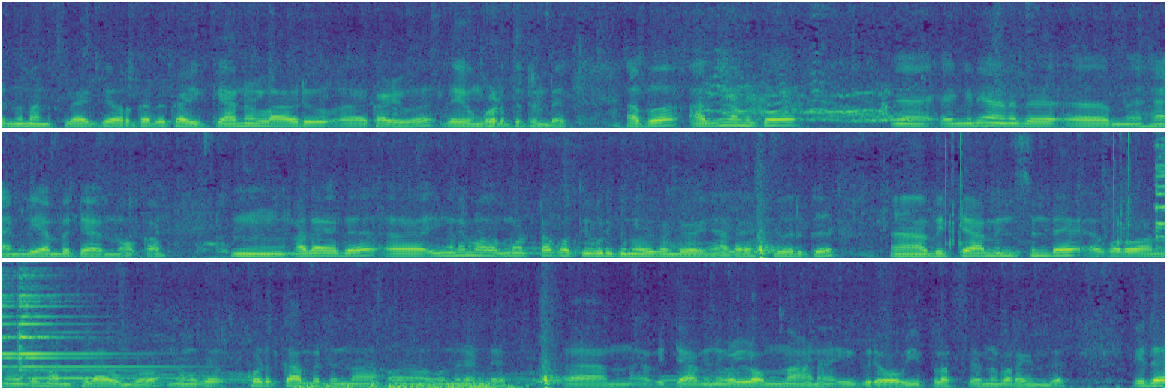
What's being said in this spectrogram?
എന്ന് മനസ്സിലാക്കി അവർക്കത് കഴിക്കാനുള്ള ഒരു കഴിവ് ദൈവം കൊടുത്തിട്ടുണ്ട്. അപ്പോൾ അത് നമുക്ക് എങ്ങനെയാണിത് ഹാൻഡിൽ ചെയ്യാൻ പറ്റുക എന്ന് നോക്കാം. അതായത് ഇങ്ങനെ മുട്ട കൊത്തി കുടിക്കുന്നത് കണ്ടു കഴിഞ്ഞാൽ ഇവർക്ക് വിറ്റാമിൻസിന്റെ കുറവാണെന്ന് നമുക്ക് മനസ്സിലാവുമ്പോൾ നമുക്ക് കൊടുക്കാൻ പറ്റുന്ന ഒന്ന് രണ്ട് വിറ്റാമിനുകളിൽ ഒന്നാണ് ഈ ഗ്രോവി പ്ലസ് എന്ന് പറയുന്നത്. ഇത്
